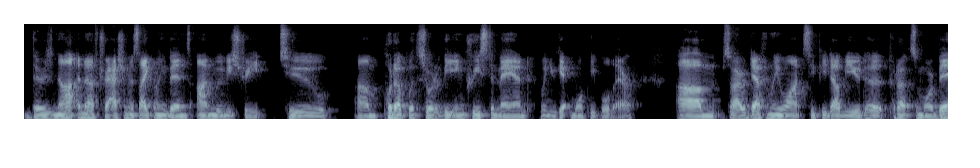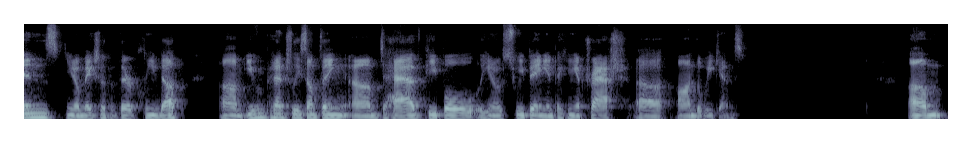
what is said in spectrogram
there's not enough trash and recycling bins on Moody Street to um, put up with sort of the increased demand when you get more people there. Um, so I would definitely want CPW to put out some more bins, you know, make sure that they're cleaned up, um, even potentially something um, to have people, you know, sweeping and picking up trash uh, on the weekends. Um,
